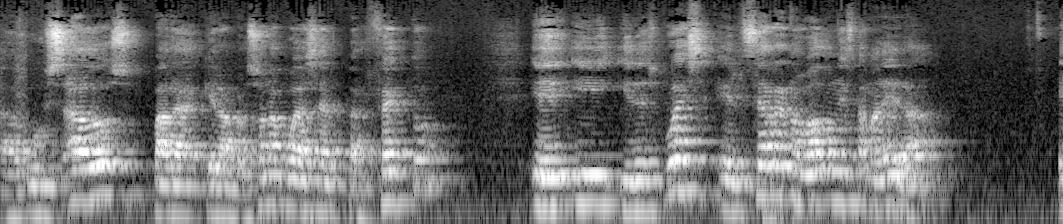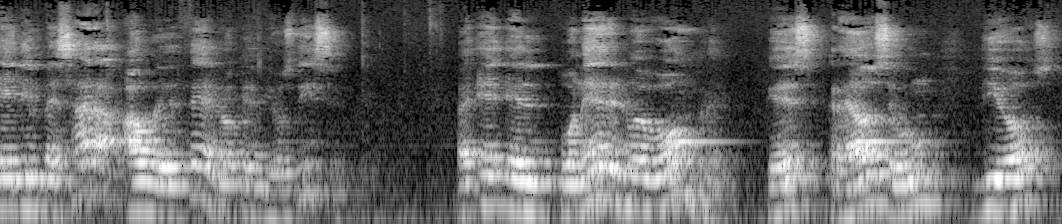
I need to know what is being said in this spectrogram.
ah, usados para que la persona pueda ser perfecto eh, y, después el ser renovado en esta manera, el empezar a, obedecer lo que Dios dice, eh, el, poner el nuevo hombre, que es creado según Dios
